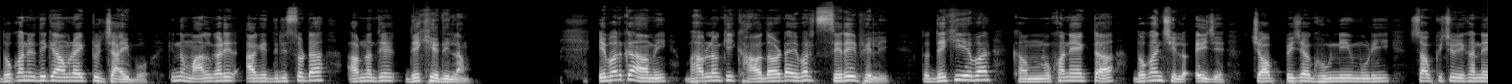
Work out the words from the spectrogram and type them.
দোকানের দিকে আমরা একটু যাইবো। কিন্তু মালগাড়ির আগে দৃশ্যটা আপনাদের দেখিয়ে দিলাম। এবারকা আমি ভাবলাম কি খাওয়া দাওয়াটা এবার সেরেই ফেলি। তো দেখি এবার ওখানে একটা দোকান ছিল, এই যে চপ, পিজা, ঘুগনি, মুড়ি সব কিছু এখানে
